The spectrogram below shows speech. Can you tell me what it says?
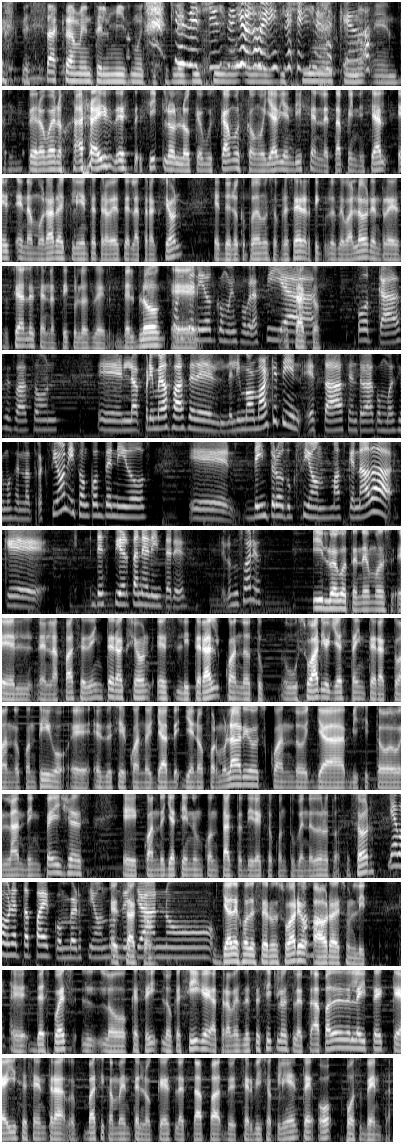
Exactamente el mismo chiste. Les dijimos, yo lo hice dijimos que no entren. Pero bueno, a raíz de este ciclo, lo que buscamos, como ya bien dije en la etapa inicial, es enamorar al cliente a través de la atracción, eh, de lo que podemos ofrecer, artículos de valor en redes sociales, en artículos de- del blog. eh, Contenidos como infografías, exacto. podcasts, esas son eh, la primera fase del, del inbound marketing está centrada, como decimos, en la atracción y son contenidos eh, de introducción, más que nada, que despiertan el interés de los usuarios. Y luego tenemos el, en la fase de interacción, es literal cuando tu usuario ya está interactuando contigo, eh, es decir, cuando ya de- llenó formularios, cuando ya visitó landing pages, eh, cuando ya tiene un contacto directo con tu vendedor o tu asesor, Ya va a una etapa de conversión donde Exacto. ya no... ya dejó de ser un usuario, Ajá. ahora es un lead. Eh, después lo que, si- lo que sigue a través de este ciclo es la etapa de deleite, que ahí se centra eh, básicamente en lo que es la etapa de servicio al cliente o postventa.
